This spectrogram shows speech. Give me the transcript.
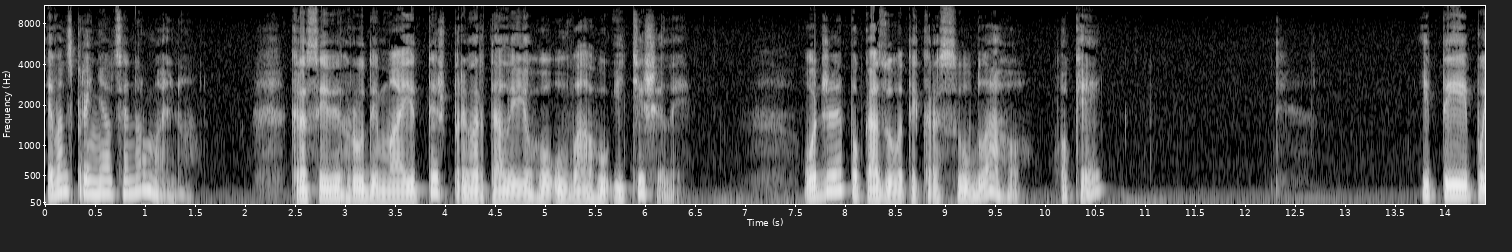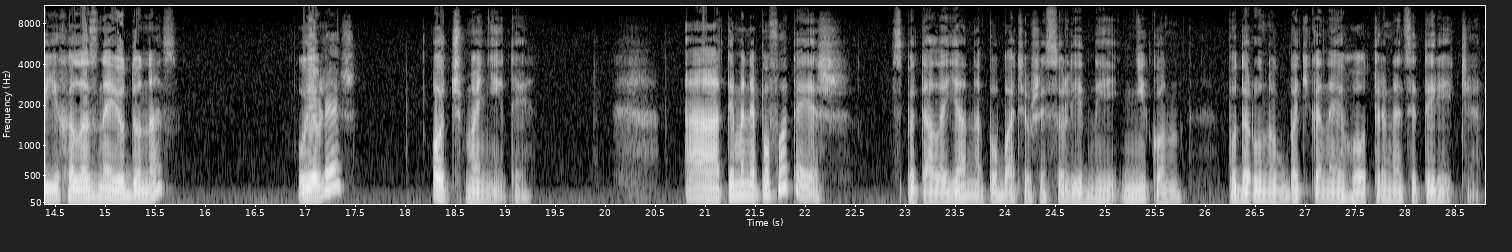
Іван сприйняв це нормально. Красиві груди Маї теж привертали його увагу і тішили. Отже, показувати красу благо, окей? І ти поїхала з нею до нас? Уявляєш? Очманіти. А ти мене пофотаєш? спитала Яна, побачивши солідний Нікон, подарунок батька на його тринадцятиріччя.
